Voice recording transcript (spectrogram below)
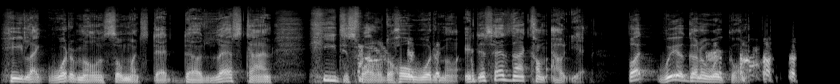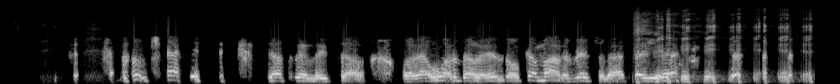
he liked watermelon so much that the last time he just swallowed the whole watermelon. It just has not come out yet, but we're gonna work on it. okay, definitely so. Well, that watermelon is gonna come out eventually. I tell you that.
